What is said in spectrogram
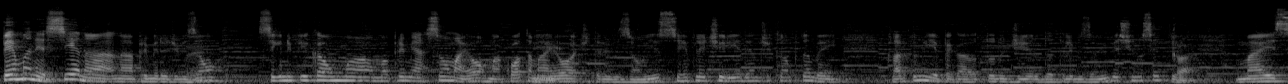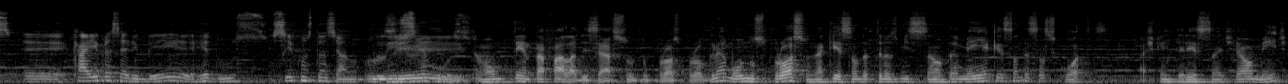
permanecer na, na primeira divisão significa uma, uma premiação maior, uma cota maior de televisão. E isso se refletiria dentro de campo também. Claro que eu não ia pegar todo o dinheiro da televisão e investir no CT. Claro. Mas é, cair para a Série B reduz circunstancialmente Inclusive, vamos tentar falar desse assunto no próximo programa ou nos próximos, na questão da transmissão também e a questão dessas cotas. Acho que é interessante realmente.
